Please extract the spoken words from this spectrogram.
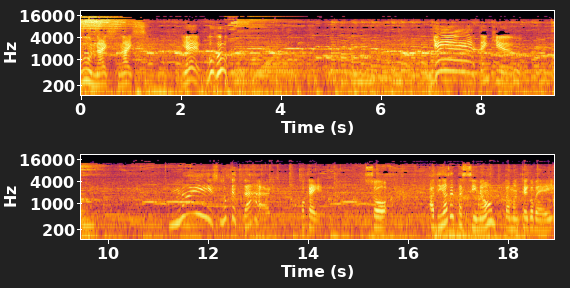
Ooh, nice, nice. Yeah, woohoo! That. Okay, so at the other casino, the Montego Bay,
